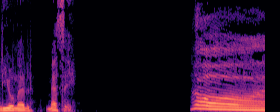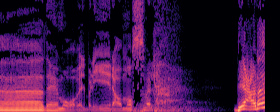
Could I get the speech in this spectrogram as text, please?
Lionel Messi? Åh, det må vel bli Ramos, vel. Det er det,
